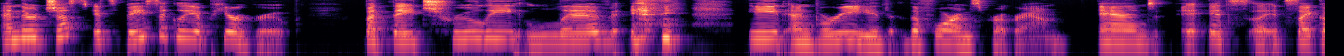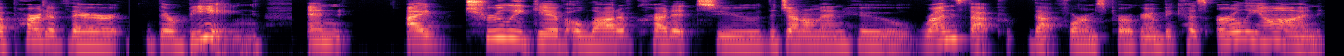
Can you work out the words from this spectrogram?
and they're just it's basically a peer group but they truly live eat and breathe the forums program. And it's uh, it's like a part of their their being. And i truly give a lot of credit to the gentleman who runs that that forums program because early on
